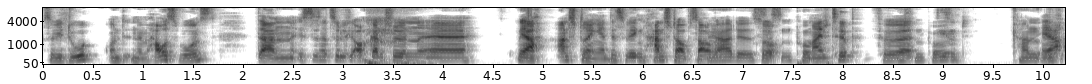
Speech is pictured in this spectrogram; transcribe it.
so wie du und in einem Haus wohnst, dann ist es natürlich auch ganz schön äh, ja anstrengend. Deswegen Handstaubsauger. Ja, das so, ist ein Punkt. Mein Tipp für diesen kann ja. ich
